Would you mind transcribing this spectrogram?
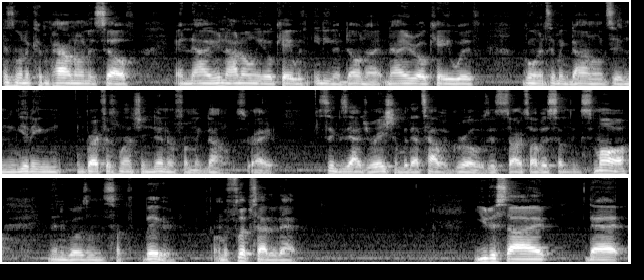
is going to compound on itself. And now you're not only okay with eating a donut, now you're okay with going to McDonald's and getting breakfast, lunch, and dinner from McDonald's, right? It's an exaggeration, but that's how it grows. It starts off as something small, then it grows into something bigger. On the flip side of that, you decide that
